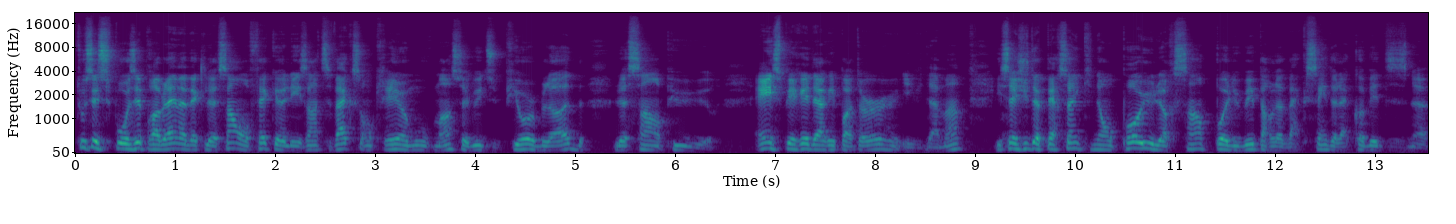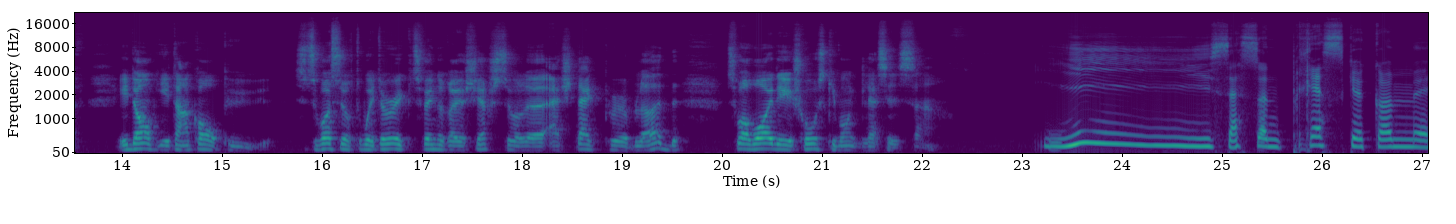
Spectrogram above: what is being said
Tous ces supposés problèmes avec le sang ont fait que les antivax ont créé un mouvement, celui du Pure Blood, le sang pur. Inspiré d'Harry Potter, évidemment, il s'agit de personnes qui n'ont pas eu leur sang pollué par le vaccin de la COVID-19. Et donc, il est encore pur. Si tu vas sur Twitter et que tu fais une recherche sur le hashtag Pure Blood, tu vas voir des choses qui vont te glacer le sang. Ça sonne presque comme euh,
